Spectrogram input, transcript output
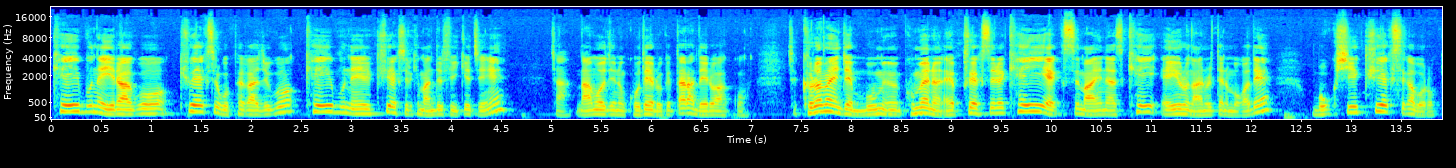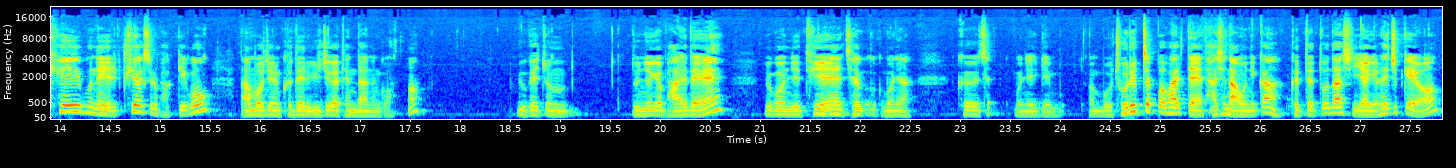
k분의 1하고 qx를 곱해가지고 k분의 1 qx 이렇게 만들 수 있겠지. 자, 나머지는 그대로 이렇게 따라 내려왔고. 자, 그러면 이제 보면- 보면은 fx를 kx-ka로 나눌 때는 뭐가 돼? 몫이 qx가 뭐로? k분의 1 qx로 바뀌고 나머지는 그대로 유지가 된다는 거. 어? 요게 좀 눈여겨 봐야 돼. 요건 이제 뒤에 제, 그 뭐냐 그 제- 뭐냐 이게 뭐, 뭐 조립제법 할 때 다시 나오니까 그때 또 다시 이야기를 해줄게요.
